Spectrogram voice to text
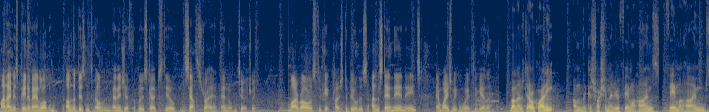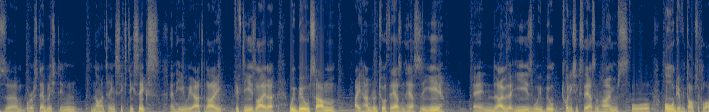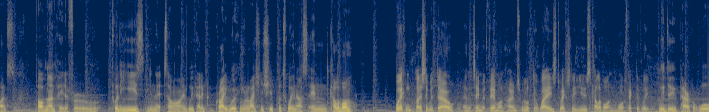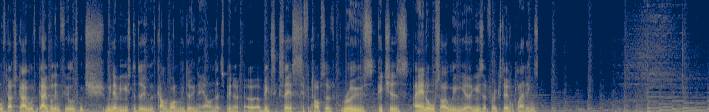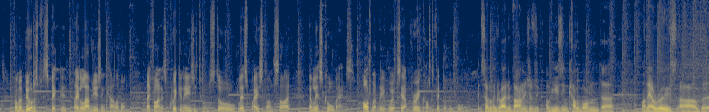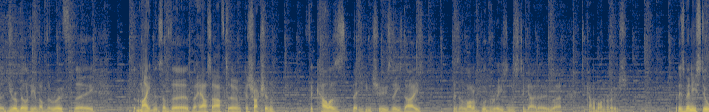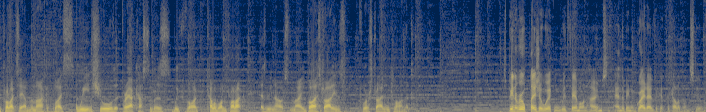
My name is Peter Van Loggem. I'm the Business Development Manager for BlueScope Steel in South Australia and Northern Territory. My role is to get close to builders, understand their needs and ways we can work together. My name is Darryl Quaini. I'm the Construction Manager of Fairmont Homes. Fairmont Homes um, were established in 1966 and here we are today, 50 years later. We build some 800 to 1,000 houses a year and over that years we built 26,000 homes for all different types of clients. I've known Peter for 20 years and in that time we've had a great working relationship between us and Colorbond. Working closely with Darryl and the team at Fairmont Homes, we looked at ways to actually use Colorbond more effectively. We do parapet walls, Dutch gables, gable infills, which we never used to do with Colorbond, we do now, and that's been a, a big success. Different types of roofs, pitches, and also we uh, use it for external claddings. From a builder's perspective, they love using Colorbond. They find it's quick and easy to install, less waste on site and less callbacks. Ultimately it works out very cost effectively for them. Some of the great advantages of using Colorbond uh, on our roofs are the durability of the roof, the, the maintenance of the, the house after construction, the colours that you can choose these days. There's a lot of good reasons to go to, uh, to Colorbond roofs. There's many steel products out in the marketplace. We ensure that for our customers we provide Colorbond product as we know it's made by Australians for Australian climate. It's been a real pleasure working with Fairmont Homes and they've been a great advocate for Colorbond Steel.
